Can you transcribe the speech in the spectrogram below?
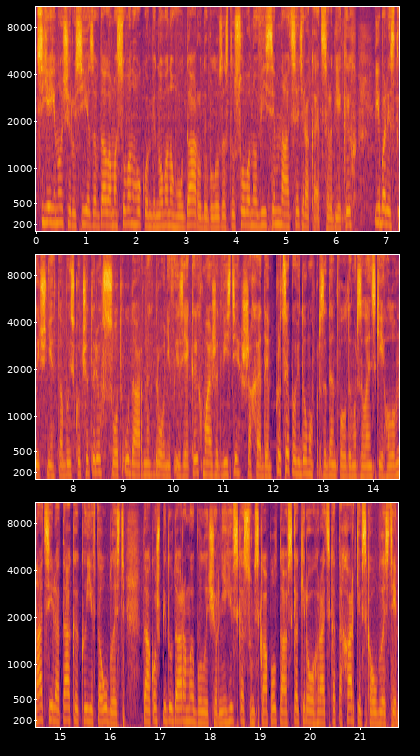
Цієї ночі Росія завдала масованого комбінованого удару, де було застосовано 18 ракет, серед яких і балістичні та близько 400 ударних дронів, із яких майже 200 – шахеди. Про це повідомив президент Володимир Зеленський. Головна ціль атаки Київ та область. Також під ударами були Чернігівська, Сумська, Полтавська, Кіровоградська та Харківська області.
